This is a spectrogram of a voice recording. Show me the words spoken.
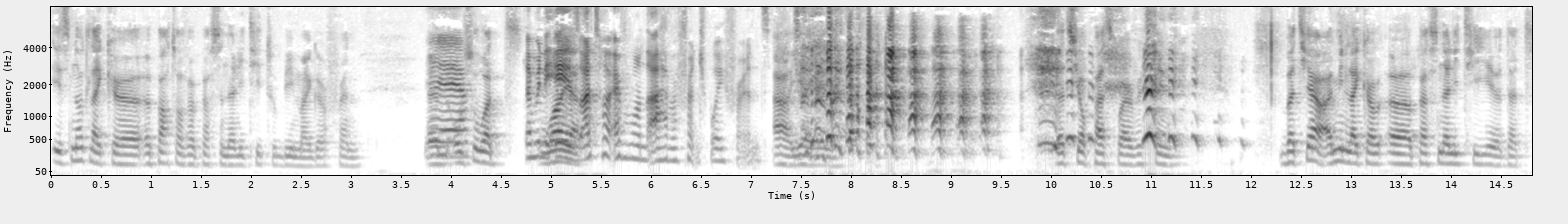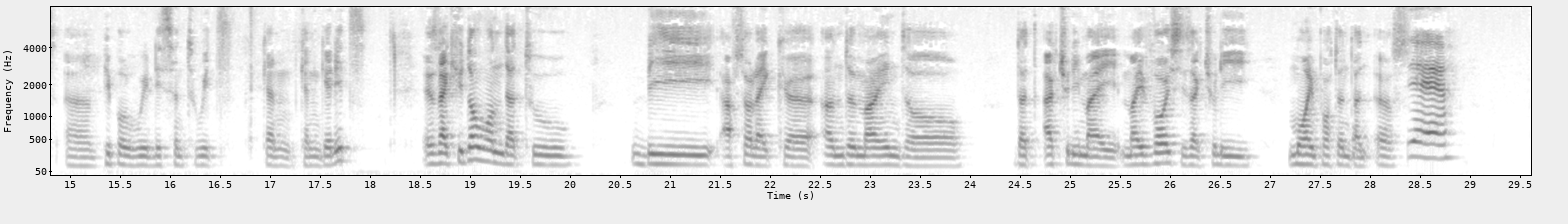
it's not like a, a part of her personality to be my girlfriend. And Yeah. also what I mean, it why is. I tell everyone that I have a French boyfriend. Ah, yeah, yeah, yeah. That's your pass for everything. But yeah, I mean, like a, a personality uh, that uh, people will listen to it can can get it. It's like you don't want that to be after like uh, undermined or that actually my my voice is actually more important than hers. Yeah.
